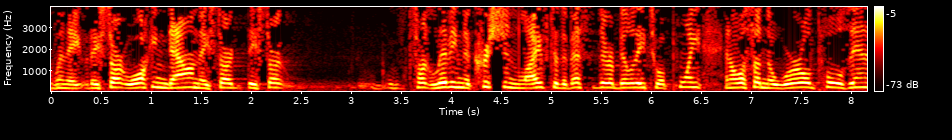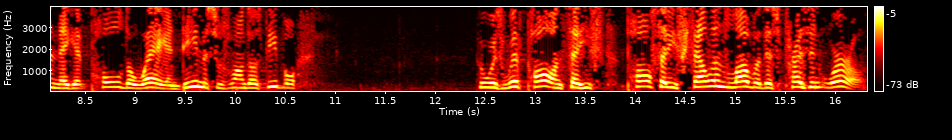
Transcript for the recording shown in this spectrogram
when they, they start walking down, they start they start start living the Christian life to the best of their ability to a point, and all of a sudden the world pulls in and they get pulled away. And Demas was one of those people who was with Paul and said he, Paul said he fell in love with this present world.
